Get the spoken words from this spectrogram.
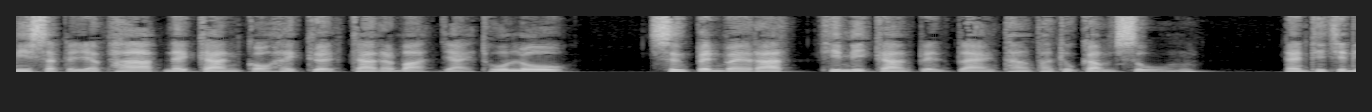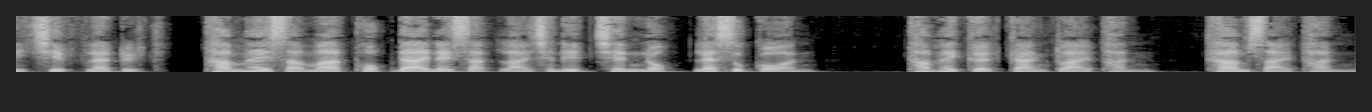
มีศักยภาพในการก่อให้เกิดการระบาดใหญ่ทั่วโลก ซึ่งเป็นไวรัสที่มีการเปลี่ยนแปลงทางพันธุกรรมสูง antigenic shift และดึกทำให้สามารถพบได้ในสัตว์หลายชนิดเช่นนกและสุกรทำให้เกิดการกลายพันธุ์ ข้ามสายพันธุ์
